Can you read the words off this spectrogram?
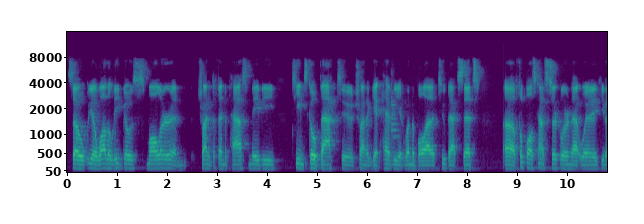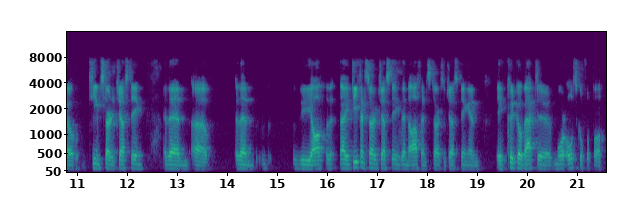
So you know while the league goes smaller and trying to defend the pass, maybe teams go back to trying to get heavy and run the ball out of two back sets. Uh, football is kind of circular in that way. You know, teams start adjusting, and then uh, and then the off, uh, defense starts adjusting, then the offense starts adjusting, and it could go back to more old school football.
